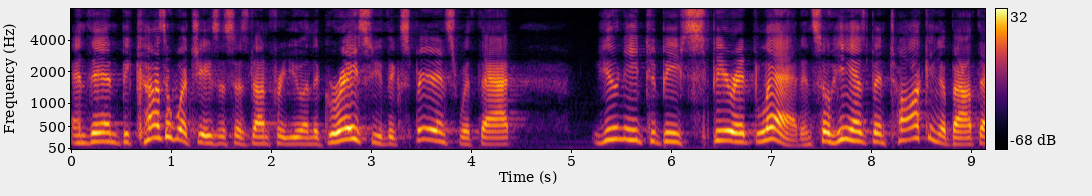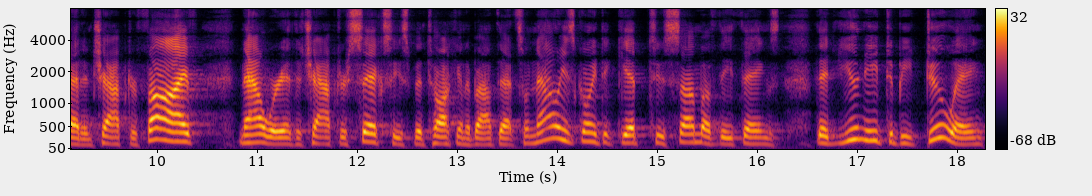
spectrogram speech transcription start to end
And then because of what Jesus has done for you and the grace you've experienced with that, you need to be spirit led. And so he has been talking about that in chapter 5. Now we're into chapter 6. He's been talking about that. So now he's going to get to some of the things that you need to be doing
